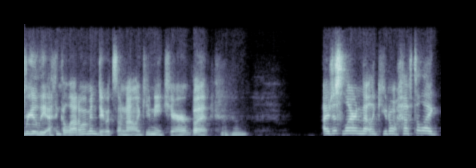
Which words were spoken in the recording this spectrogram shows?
really i think a lot of women do it's i'm not like unique here but mm-hmm. i just learned that like you don't have to like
